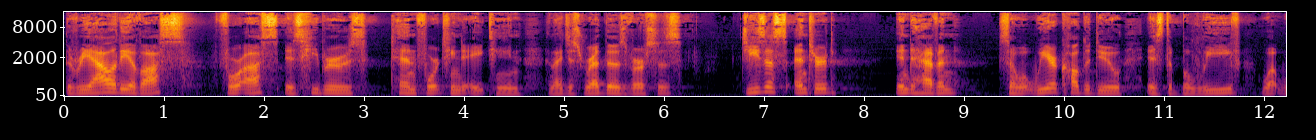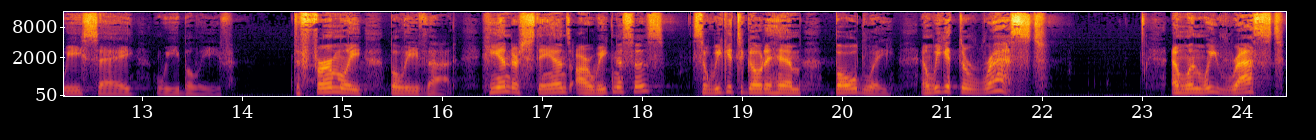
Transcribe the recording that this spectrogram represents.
The reality of us, for us, is Hebrews 10 14 to 18. And I just read those verses. Jesus entered into heaven, so what we are called to do is to believe what we say we believe to firmly believe that. He understands our weaknesses, so we get to go to Him boldly and we get to rest. And when we rest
